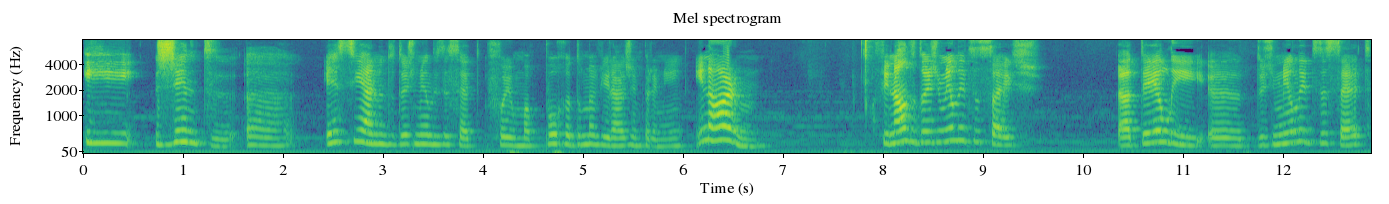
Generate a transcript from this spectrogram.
e, gente, uh, esse ano de 2017 foi uma porra de uma viragem para mim enorme. Final de 2016 até ali, uh, 2017,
